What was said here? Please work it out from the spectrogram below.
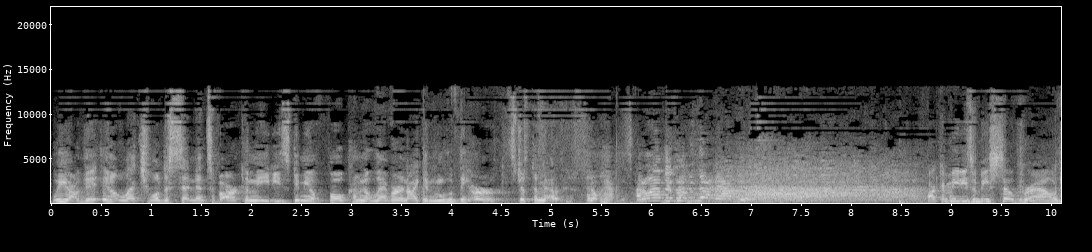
We are the intellectual descendants of Archimedes. Give me a fulcrum and a lever, and I can move the earth. It's just a matter. I don't have this. I don't have this. I do not have this. Archimedes would be so proud.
